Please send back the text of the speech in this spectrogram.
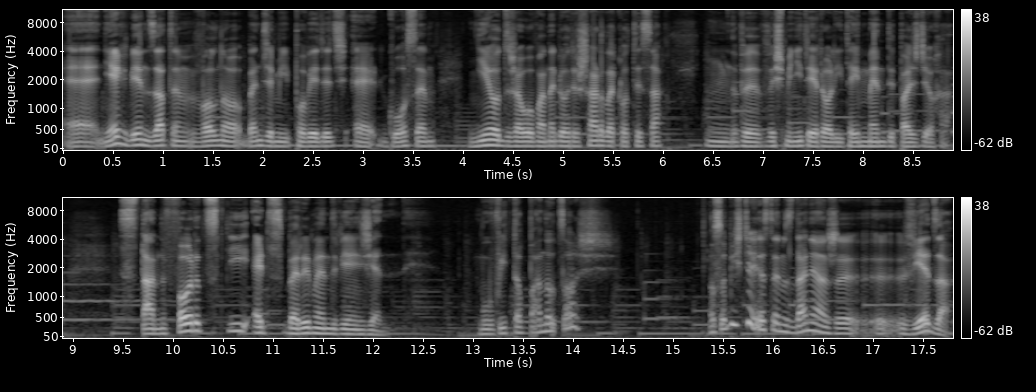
E, niech więc zatem wolno będzie mi powiedzieć e, głosem nieodżałowanego Ryszarda Kotysa, w wyśmienitej roli tej Mendy Paździocha. Stanfordzki eksperyment więzienny. Mówi to panu coś? Osobiście jestem zdania, że y, wiedza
